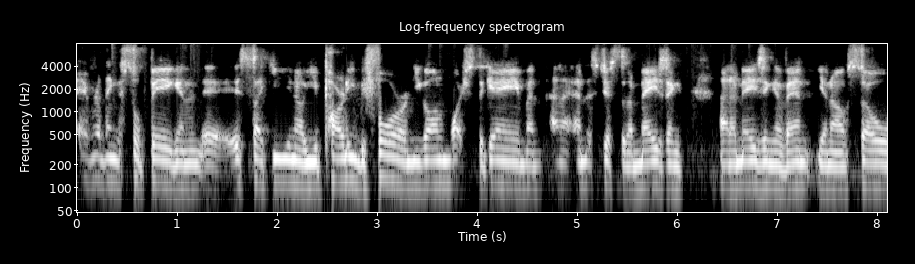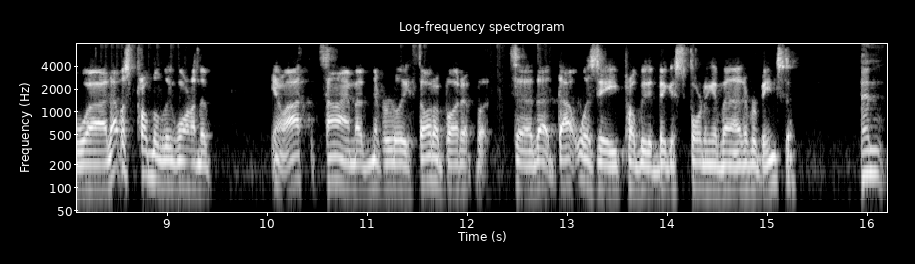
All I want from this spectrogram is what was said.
everything is so big, and it's like you know you party before and you go and watch the game, and and, and it's just an amazing, an amazing event, you know. So uh, that was probably one of the, you know, at the time I'd never really thought about it, but uh, that that was a probably the biggest sporting event I'd ever been to. And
